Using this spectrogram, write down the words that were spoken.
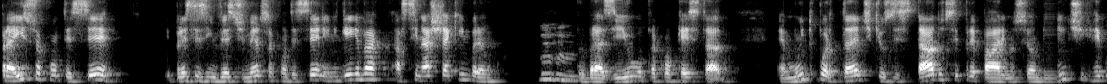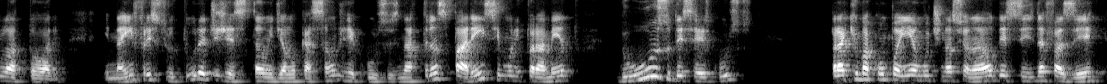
para isso acontecer e para esses investimentos acontecerem, ninguém vai assinar cheque em branco uhum. para o Brasil ou para qualquer estado. É muito importante que os estados se preparem no seu ambiente regulatório e na infraestrutura de gestão e de alocação de recursos, na transparência e monitoramento do uso desses recursos, para que uma companhia multinacional decida fazer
